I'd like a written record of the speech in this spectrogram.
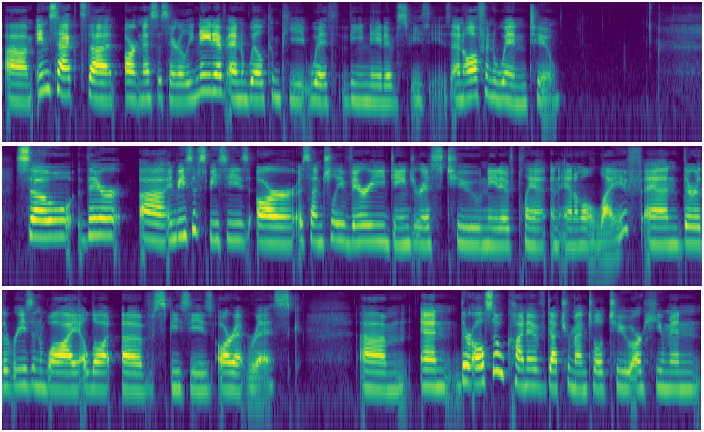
um, insects that aren't necessarily native and will compete with the native species and often win too. So there uh, invasive species are essentially very dangerous to native plant and animal life, and they're the reason why a lot of species are at risk. Um, and they're also kind of detrimental to our human,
